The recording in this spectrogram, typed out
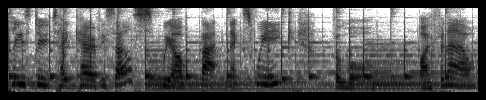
Please do take care of yourselves. We are back next week for more. Bye for now.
